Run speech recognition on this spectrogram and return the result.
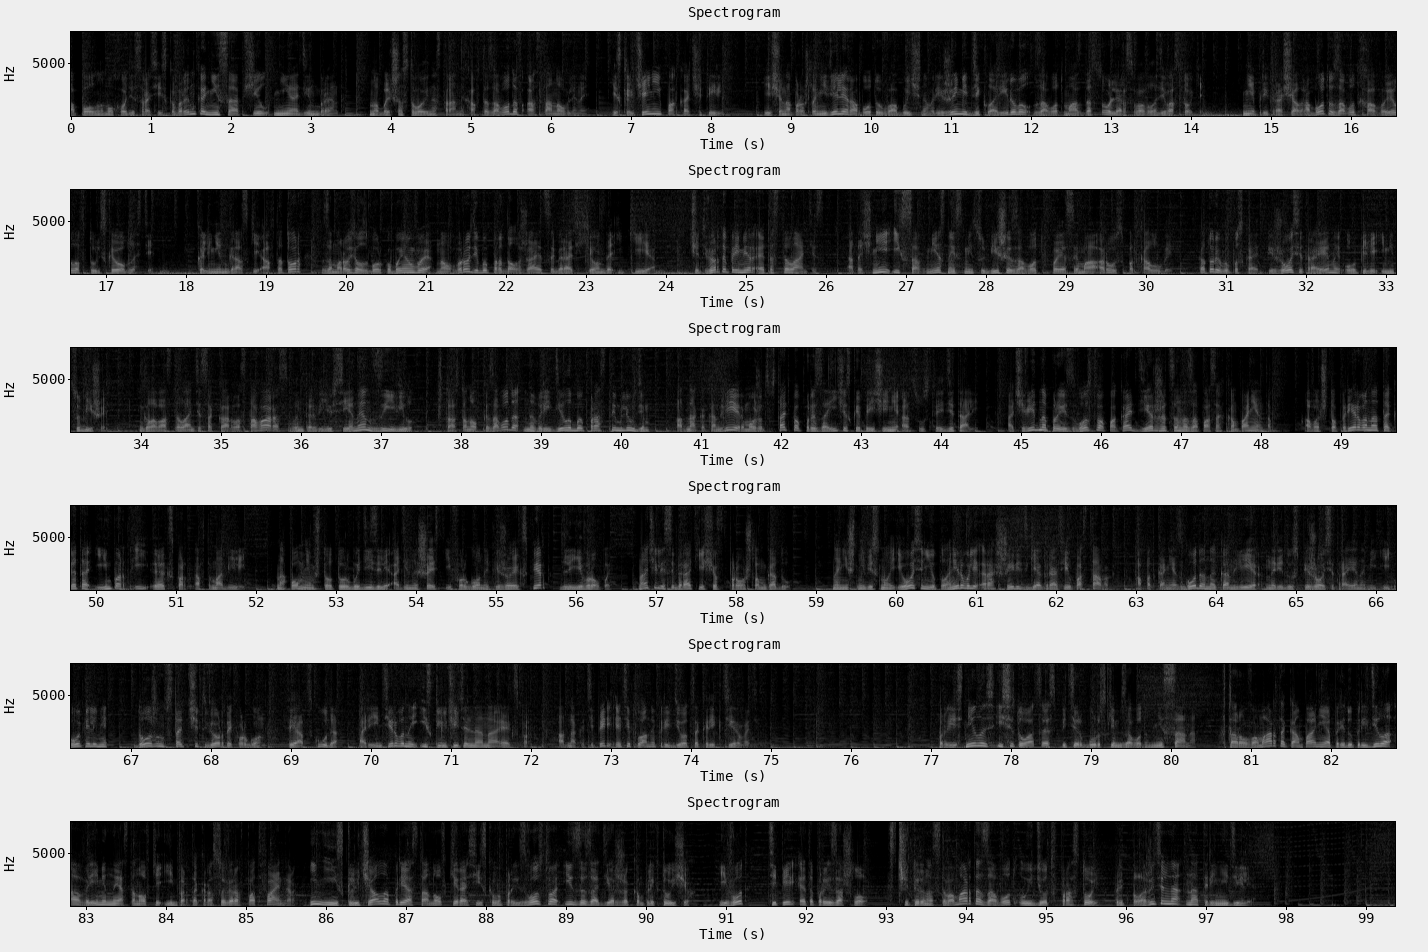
О полном уходе с российского рынка не сообщил ни один бренд. Но большинство иностранных автозаводов остановлены. Исключений пока 4. Еще на прошлой неделе работу в обычном режиме декларировал завод Mazda Solars во Владивостоке. Не прекращал работу завод Хавейла в Тульской области. Калининградский автотор заморозил сборку BMW, но вроде бы продолжает собирать Hyundai и Kia. Четвертый пример — это Stellantis — а точнее их совместный с Mitsubishi завод PSMA Rus под Калугой, который выпускает Peugeot, Citroёn, Opel и Mitsubishi. Глава Stellantis Карлос Таварес в интервью CNN заявил, что остановка завода навредила бы простым людям, однако конвейер может встать по прозаической причине отсутствия деталей. Очевидно, производство пока держится на запасах компонентов. А вот что прервано, так это импорт и экспорт автомобилей. Напомним, что турбодизели 1.6 и фургоны Peugeot Expert для Европы начали собирать еще в прошлом году. Нынешней весной и осенью планировали расширить географию поставок, а под конец года на конвейер наряду с Peugeot, Citroёnами и Opel'ами должен встать четвертый фургон — Fiat Scuda, ориентированный исключительно на экспорт. Однако теперь эти планы придется корректировать. Прояснилась и ситуация с петербургским заводом Nissan. 2 марта компания предупредила о временной остановке импорта кроссоверов Pathfinder и не исключала приостановки российского производства из-за задержек комплектующих. И вот теперь это произошло. С 14 марта завод уйдет в простой, предположительно на три недели.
